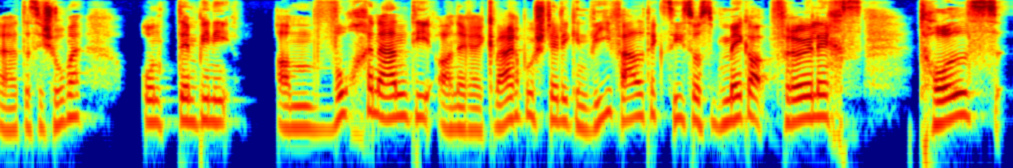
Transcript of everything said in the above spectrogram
Äh, das ist rum. Und dann bin ich am Wochenende an einer Gewerbeausstellung in Weinfelden so ein mega fröhliches, tolles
